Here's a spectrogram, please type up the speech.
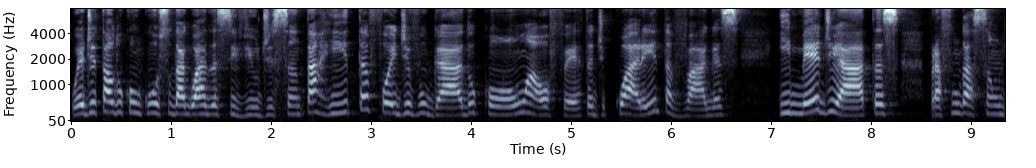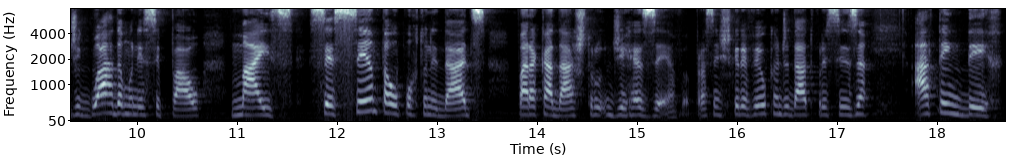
O edital do concurso da Guarda Civil de Santa Rita foi divulgado com a oferta de 40 vagas imediatas para a fundação de Guarda Municipal, mais 60 oportunidades para cadastro de reserva. Para se inscrever, o candidato precisa atender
